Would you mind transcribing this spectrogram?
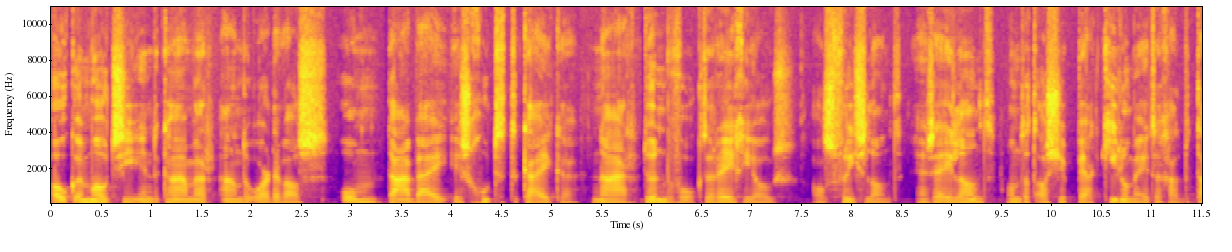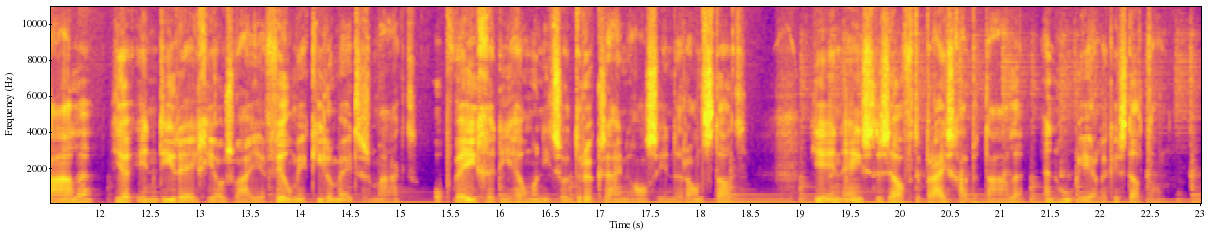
ook een motie in de Kamer aan de orde was om daarbij eens goed te kijken naar dunbevolkte regio's als Friesland en Zeeland. Omdat als je per kilometer gaat betalen, je in die regio's waar je veel meer kilometers maakt, op wegen die helemaal niet zo druk zijn als in de Randstad, je ineens dezelfde prijs gaat betalen. En hoe eerlijk is dat dan?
